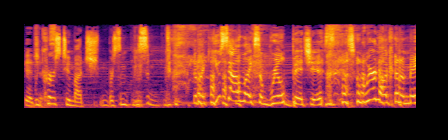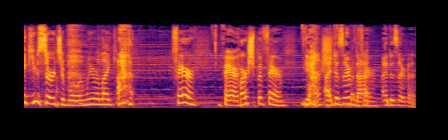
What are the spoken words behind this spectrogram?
We curse too much. We're some, some they're like, you sound like some real bitches. So we're not gonna make you searchable. And we were like, fair. Fair. Harsh but fair. Yeah, Harsh, I deserve that. fair. I deserve it.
